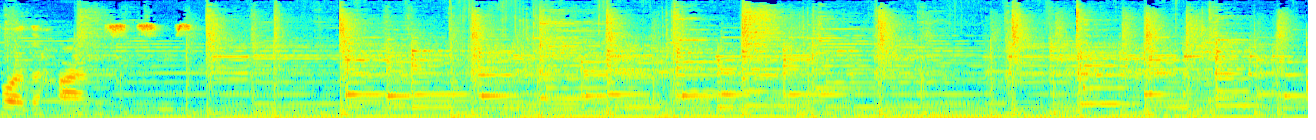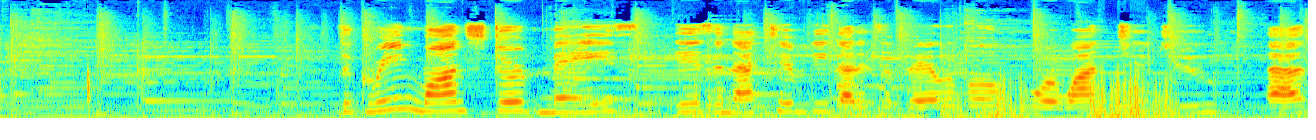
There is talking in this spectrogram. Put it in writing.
for the harvest season. The Green Monster Maze is an activity that is available for one to do at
